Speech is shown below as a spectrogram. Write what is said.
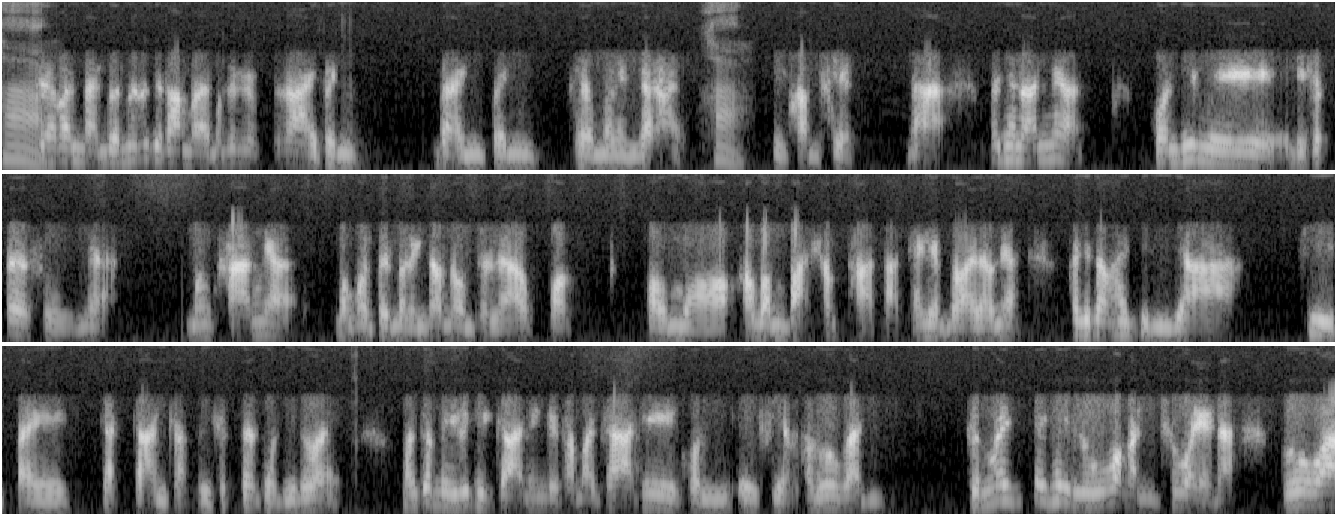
ค่ะเชื่อมันแบ่งโดยไม่รู้จะทำอะไร มันก็จะกลายเป็นแบ่งเป็นเซลล์มะเร็งได้ค่ะ มีความเสี่ยงนะฮะเพราะฉะนั้นเนี่ย คนที่มี receptor สูงเนี่ยบางครั้งเนี่ยบางคนเป็นมะเร็งเต้านมเสร็จแล้วพอพอหมอเขาบำบัดเขาผ่าตัดให้เรียบร้อยแล้วเนี่ยเขาจะต้องให้กินยาที่ไปจัดการกับ receptor ตัวนี้ด้วย มันก็มีวิธีการหนึ่งโดยธรรมชาติที่คนเอเชียเขารู้กัน คือไม่ไม่ใช่รู้ว่ามันช่วยนะ รู้ว่า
